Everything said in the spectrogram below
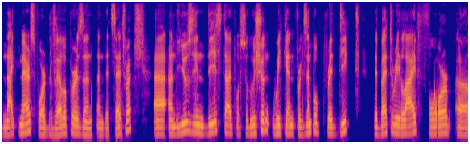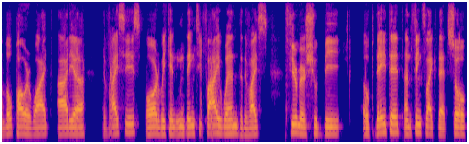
nightmares for developers and, and etc. Uh, and using this type of solution, we can, for example, predict the battery life for uh, low power wide area devices, or we can identify when the device firmware should be updated and things like that. So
